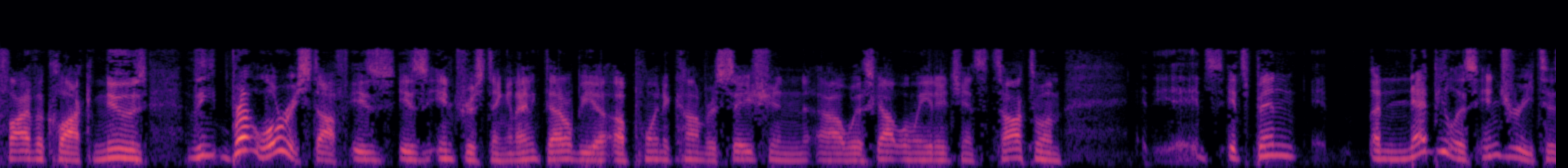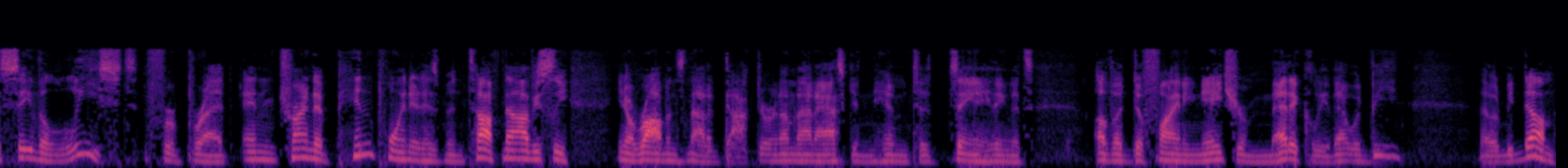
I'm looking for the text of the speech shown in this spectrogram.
five o'clock news. The Brett Lawrie stuff is is interesting, and I think that'll be a, a point of conversation uh, with Scott when we get a chance to talk to him. It's it's been a nebulous injury to say the least for Brett, and trying to pinpoint it has been tough. Now, obviously, you know Robin's not a doctor, and I'm not asking him to say anything that's of a defining nature medically. That would be that would be dumb.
